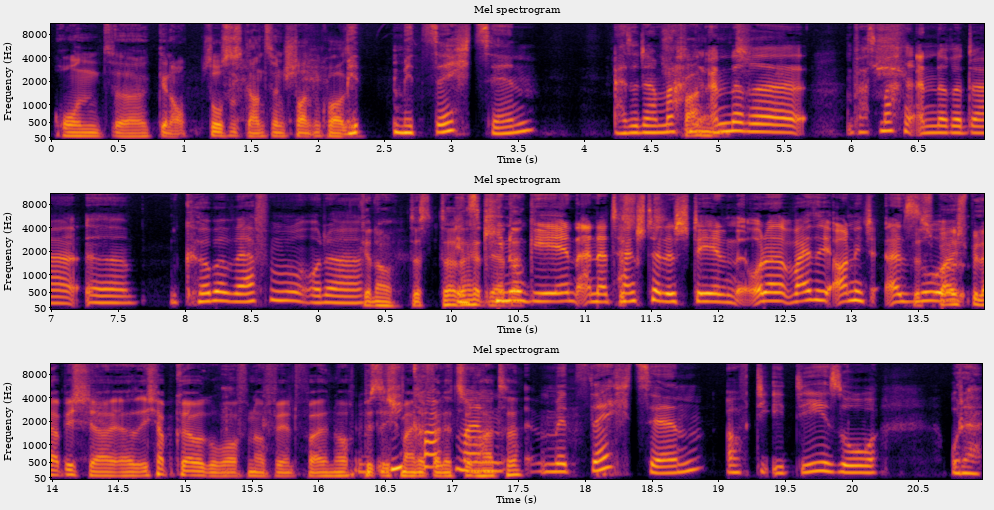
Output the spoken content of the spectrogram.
Und äh, genau, so ist das Ganze entstanden quasi. Mit, mit 16? Also da machen Spannend. andere, was machen andere da? Äh, Körbe werfen oder Genau, das, da, ins Kino da- gehen, an der Tankstelle stehen oder weiß ich auch nicht. Also das Beispiel habe ich ja. Also ich habe Körbe geworfen auf jeden Fall noch, bis ich meine kommt Verletzung man hatte. mit 16 auf die Idee so oder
